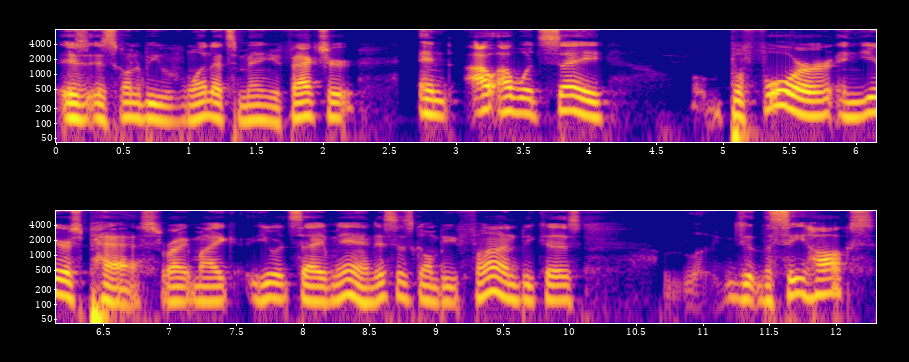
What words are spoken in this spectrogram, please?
is is going to be one that's manufactured, and I, I would say before in years past, right, Mike, you would say, man, this is going to be fun because the Seahawks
